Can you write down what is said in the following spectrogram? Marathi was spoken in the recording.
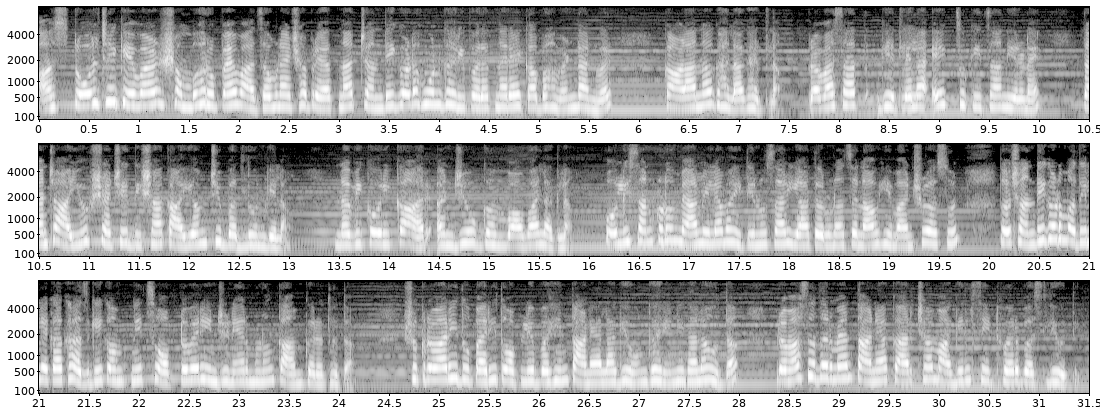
स्टोलचे केवळ शंभर रुपये वाचवण्याच्या प्रयत्नात चंदीगडहून घरी परतणाऱ्या एका भावंडांवर काळानं घाला घातला. प्रवासात घेतलेला एक चुकीचा निर्णय त्यांच्या आयुष्याची दिशा कायमची बदलून गेला. नवी कोरी कार अंजीव गमवावा लागला. पोलिसांकडून मिळालेल्या माहितीनुसार या तरुणाचं नाव हिमांशू असून तो चंदीगडमधील एका खाजगी कंपनीत सॉफ्टवेअर इंजिनियर म्हणून काम करत होता. शुक्रवारी दुपारी तो आपली बहीण ताण्याला घेऊन घरी निघाला होता. प्रवासादरम्यान तान्या कारच्या मागील सीटवर बसली होती.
